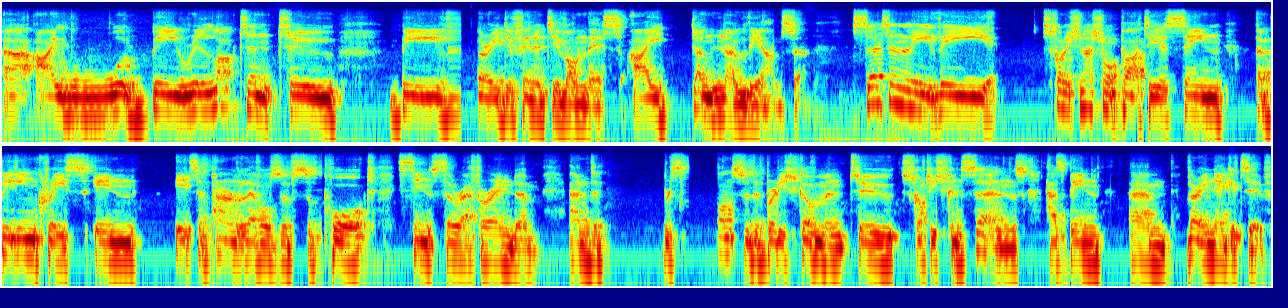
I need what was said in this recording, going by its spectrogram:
Uh, I would be reluctant to be very definitive on this. I don't know the answer. Certainly, the Scottish National Party has seen a big increase in its apparent levels of support since the referendum, and the response of the British government to Scottish concerns has been um, very negative,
